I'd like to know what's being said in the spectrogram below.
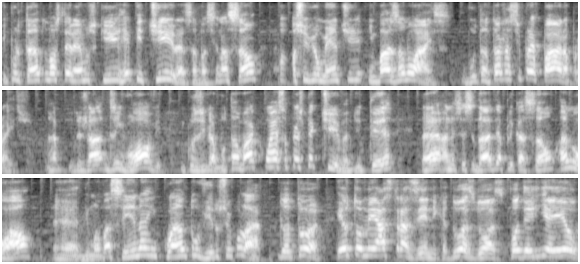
e, portanto, nós teremos que repetir essa vacinação, possivelmente em bases anuais. O Butantan já se prepara para isso. Né? Ele já desenvolve, inclusive a Butanvac, com essa perspectiva de ter é, a necessidade de aplicação anual é, de uma vacina enquanto o vírus circular. Doutor, eu tomei a AstraZeneca, duas doses. Poderia eu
